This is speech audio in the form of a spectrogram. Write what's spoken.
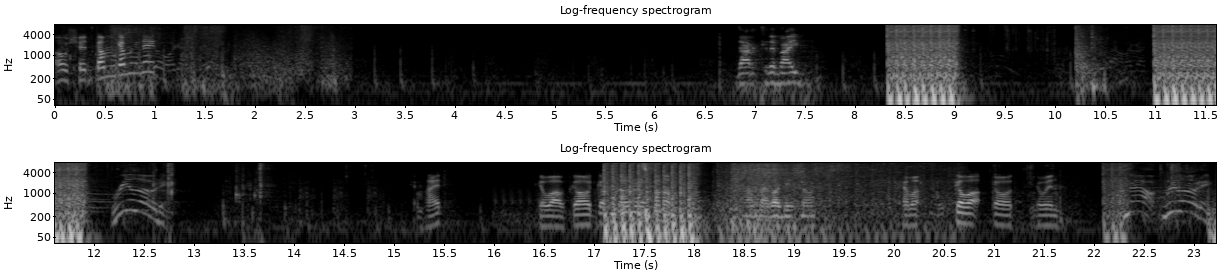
Oh shit, coming, coming, Nate! Dark revive. Reloading. Come hide. Go out, go out, go, no, no, no, come up. Oh my god, he's not. Come up, go out, go out, go in. I'm. Reloading.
